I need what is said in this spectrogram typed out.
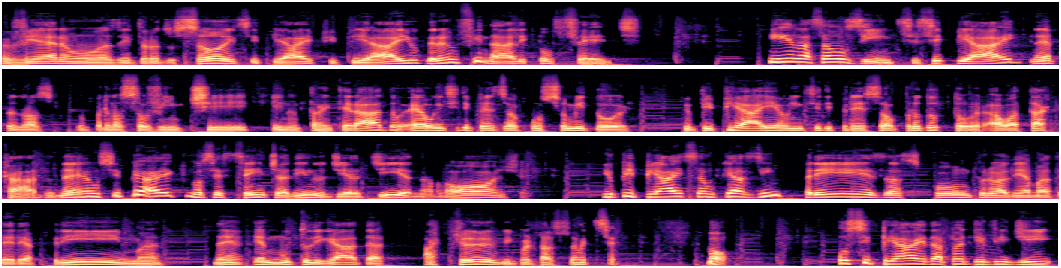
Vieram as introduções, CPI, PPI e o grande finale com o Fed. Em relação aos índices, CPI, né, para o nosso, nosso ouvinte que não está inteirado, é o índice de preço ao consumidor. E o PPI é o índice de preço ao produtor, ao atacado. Né? O CPI é que você sente ali no dia a dia, na loja, E o PPI são que as empresas compram ali a matéria-prima, né? É muito ligada a câmbio, importação, etc. Bom, o CPI dá para dividir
